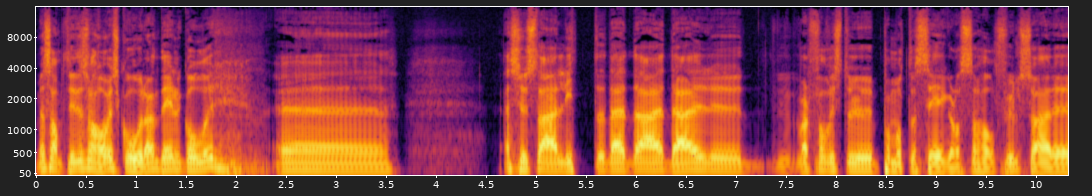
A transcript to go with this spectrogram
Men samtidig så har vi scora en del goller. Eh, jeg syns det er litt det er, det, er, det er, I hvert fall hvis du på en måte ser glasset halvt fullt, så er det,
